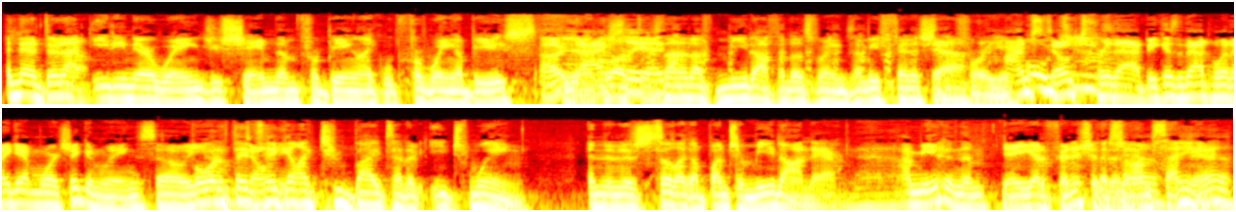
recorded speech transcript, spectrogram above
And then if they're not eating their wings, you shame them for being like for wing abuse. Oh, You're yeah, like, Look, actually, there's I- not enough meat off of those wings. Let me finish that for you. I'm oh, stoked for that because at that point I get more chicken wings. So, But what if they've taken like two bites out of each wing, and then there's still like a bunch of meat on there? I'm eating them. Yeah, you got to finish it. That's then. what I'm saying. Yeah.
